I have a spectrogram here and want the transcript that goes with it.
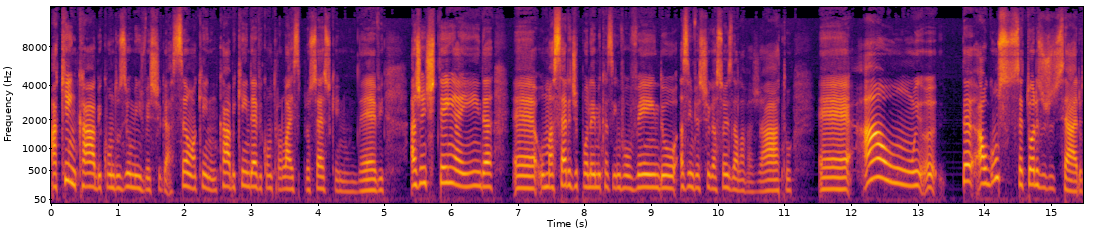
a quem cabe conduzir uma investigação, a quem não cabe, quem deve controlar esse processo, quem não deve. A gente tem ainda é, uma série de polêmicas envolvendo as investigações da Lava Jato. É, há um, uh, alguns setores do judiciário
